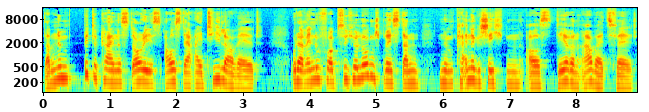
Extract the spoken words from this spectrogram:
dann nimm bitte keine Stories aus der ITler-Welt. Oder wenn du vor Psychologen sprichst, dann nimm keine Geschichten aus deren Arbeitsfeld.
